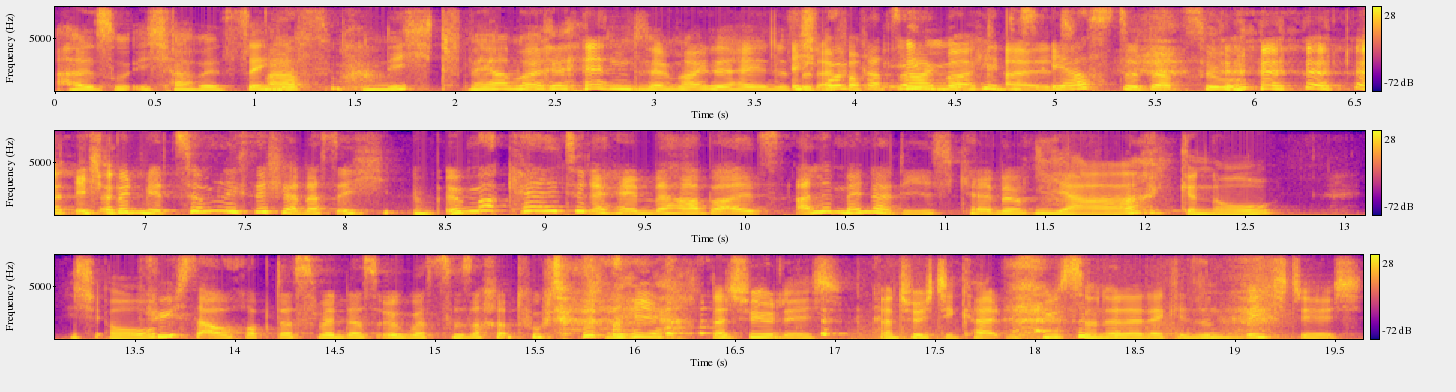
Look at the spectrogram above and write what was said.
Also, ich habe safe Was? nicht wärmere Hände. Meine Hände sind ich einfach gerade sagen, immer okay, kalt. das erste dazu. Ich bin mir ziemlich sicher, dass ich immer kältere Hände habe als alle Männer, die ich kenne. Ja, genau. Ich auch. Füße auch, ob das, wenn das irgendwas zur Sache tut. ja, natürlich. Natürlich, die kalten Füße unter der Decke sind wichtig.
